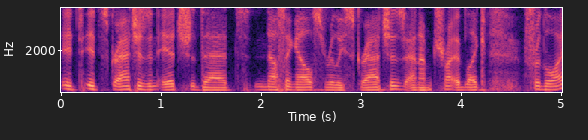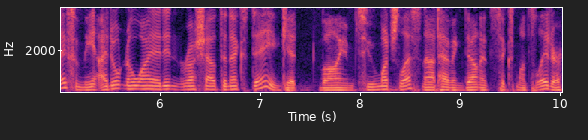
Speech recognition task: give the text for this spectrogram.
it it scratches an itch that nothing else really scratches and I'm trying like for the life of me, I don't know why I didn't rush out the next day and get volume 2, much less not having done it 6 months later.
